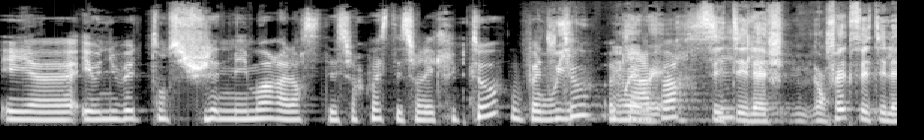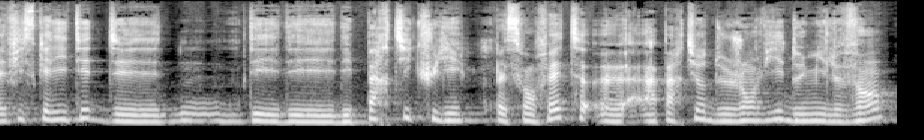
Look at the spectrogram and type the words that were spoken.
Et, et au niveau de ton sujet de mémoire, alors c'était sur quoi? C'était sur les cryptos ou pas du tout? Aucun rapport? C'était la, en fait, c'était la fiscalité des, des, des, des particuliers, parce qu'en fait, à partir de janvier 2020,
